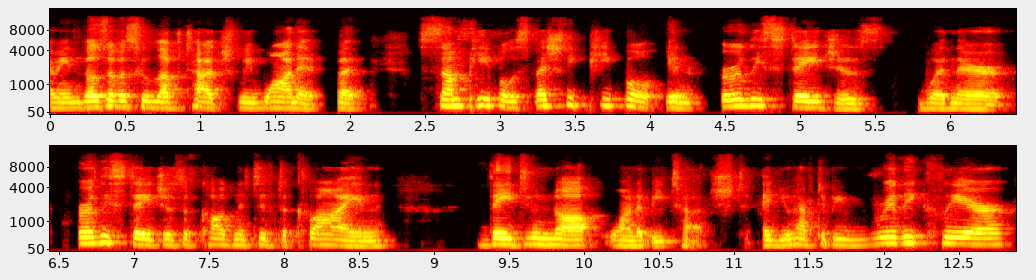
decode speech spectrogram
I mean, those of us who love touch, we want it, but some people, especially people in early stages, when they're early stages of cognitive decline, they do not want to be touched. And you have to be really clear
